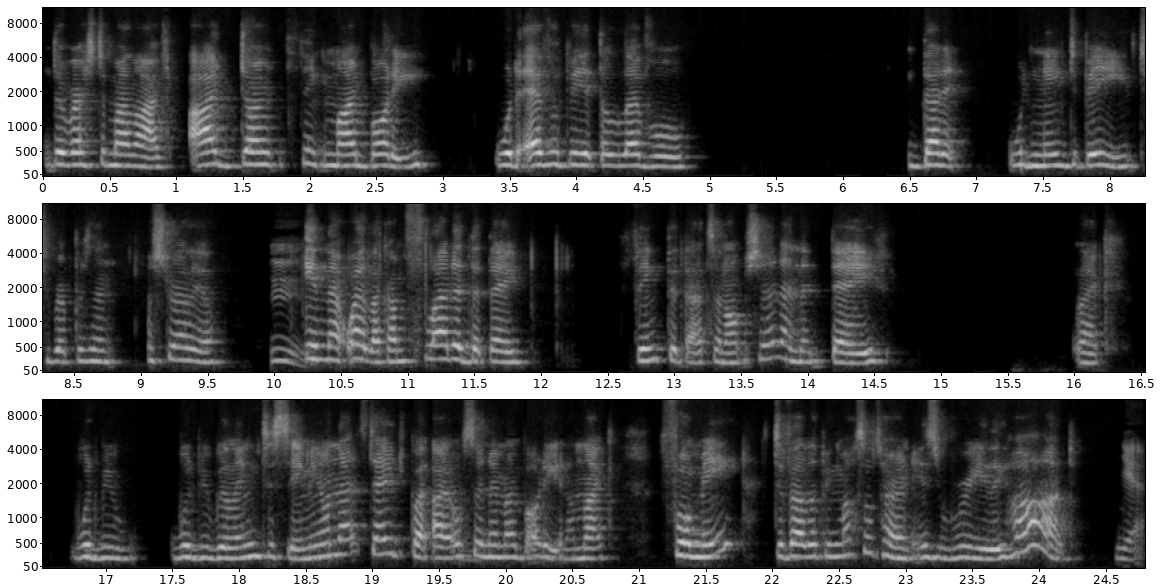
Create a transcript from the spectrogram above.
the rest of my life, I don't think my body would ever be at the level that it would need to be to represent Australia Mm. in that way. Like I'm flattered that they think that that's an option and that they like would be would be willing to see me on that stage. But I also know my body, and I'm like, for me, developing muscle tone is really hard. Yeah.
